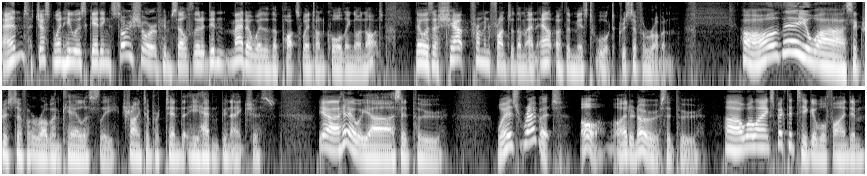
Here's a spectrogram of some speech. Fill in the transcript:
And, just when he was getting so sure of himself that it didn't matter whether the pots went on calling or not, there was a shout from in front of them, and out of the mist walked Christopher Robin. Oh, there you are, said Christopher Robin carelessly, trying to pretend that he hadn't been anxious. Yeah, here we are, said Pooh. Where's Rabbit? Oh, I don't know, said Pooh. Ah, well, I expect the Tigger will find him.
